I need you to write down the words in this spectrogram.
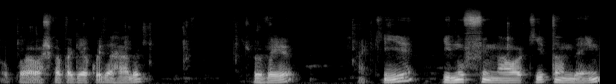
Opa, acho que eu apaguei a coisa errada. Deixa eu ver. Aqui. E no final aqui também.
